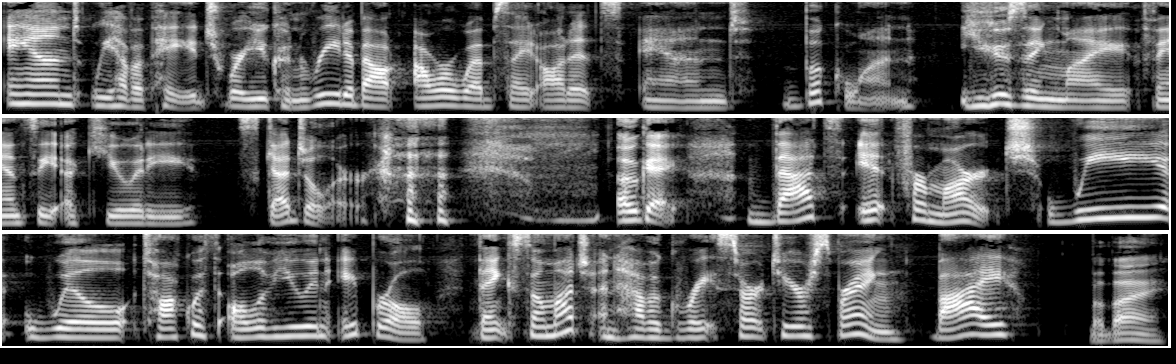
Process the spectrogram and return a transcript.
And we have a page where you can read about our website audits and book one using my fancy Acuity scheduler. okay, that's it for March. We will talk with all of you in April. Thanks so much and have a great start to your spring. Bye. Bye bye.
